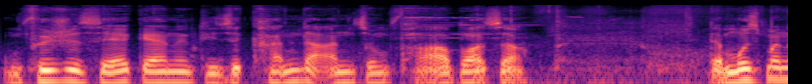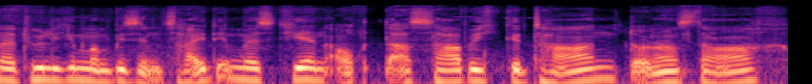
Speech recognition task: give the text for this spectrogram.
und fische sehr gerne diese Kante an zum Fahrwasser. Da muss man natürlich immer ein bisschen Zeit investieren, auch das habe ich getan. Donnerstag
